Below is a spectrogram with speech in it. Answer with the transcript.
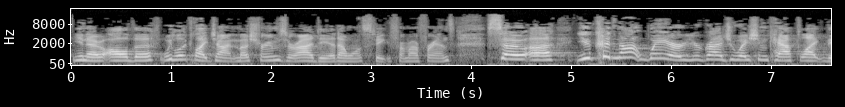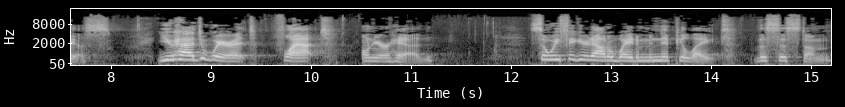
you know, all the, we looked like giant mushrooms, or I did. I won't speak for my friends. So uh, you could not wear your graduation cap like this. You had to wear it flat on your head. So we figured out a way to manipulate the system.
